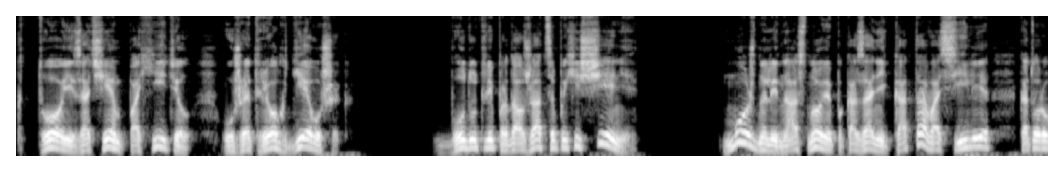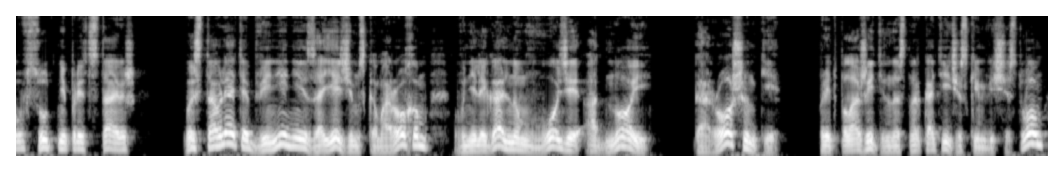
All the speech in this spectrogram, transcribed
Кто и зачем похитил уже трех девушек? Будут ли продолжаться похищения? Можно ли на основе показаний кота Василия, которого в суд не представишь, выставлять обвинение заезжим скоморохом в нелегальном ввозе одной горошинки, предположительно с наркотическим веществом,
